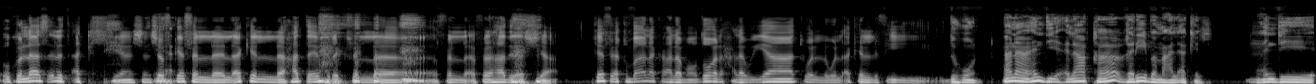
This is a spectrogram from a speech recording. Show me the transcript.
وكلها أسئلة أكل يعني عشان نشوف. كيف ال- الأكل حتى يفرق في ال في, ال في هذه الأشياء. كيف إقبالك على موضوع الحلويات وال- والأكل اللي فيه دهون أنا عندي علاقة غريبة مع الأكل. مم. عندي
